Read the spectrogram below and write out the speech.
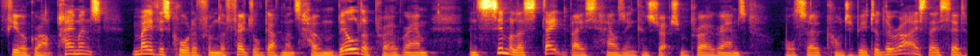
Fewer grant payments made this quarter from the federal government's Home Builder program and similar state based housing construction programs also contribute to the rise, they said.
